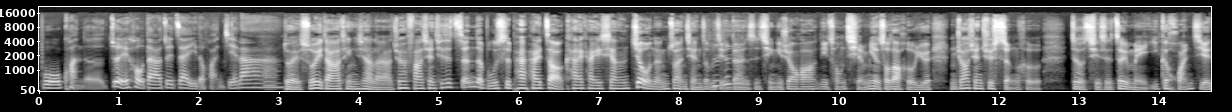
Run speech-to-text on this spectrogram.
拨款的最后，大家最在意的环节啦。对，所以大家听下来啊，就会发现，其实真的不是拍拍照、开开箱就能赚钱这么简单的事情。你需要花，你从前面收到合约，你就要先去审核。就其实这每一个环节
